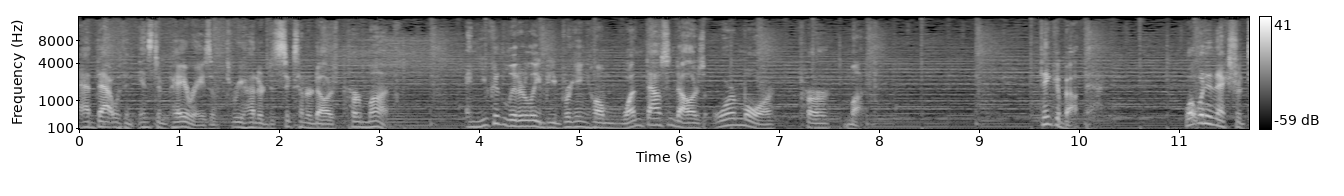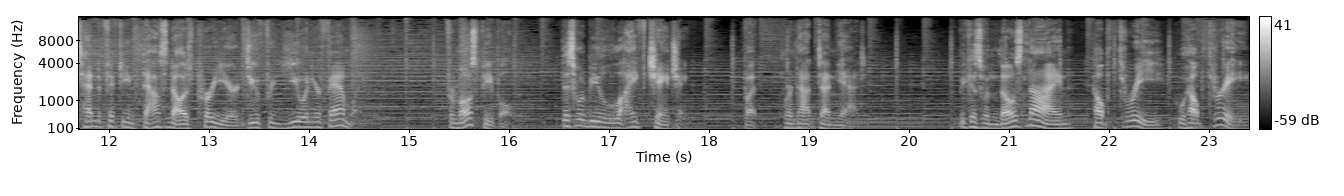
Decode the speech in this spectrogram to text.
Add that with an instant pay raise of $300 to $600 per month, and you could literally be bringing home $1,000 or more per month. Think about that. What would an extra $10 to $15,000 per year do for you and your family? For most people, this would be life changing, but we're not done yet. Because when those nine help three who help three,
